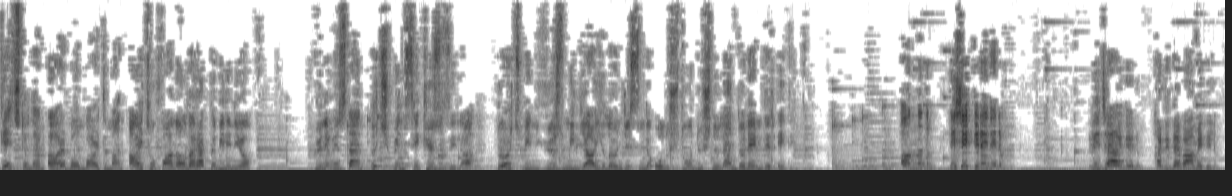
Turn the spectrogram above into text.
Geç dönem ağır bombardıman ay tufanı olarak da biliniyor. Günümüzden 3800 ila 4100 milyar yıl öncesinde oluştuğu düşünülen dönemdir Edi. Anladım. Teşekkür ederim. Rica ederim. Hadi devam edelim.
